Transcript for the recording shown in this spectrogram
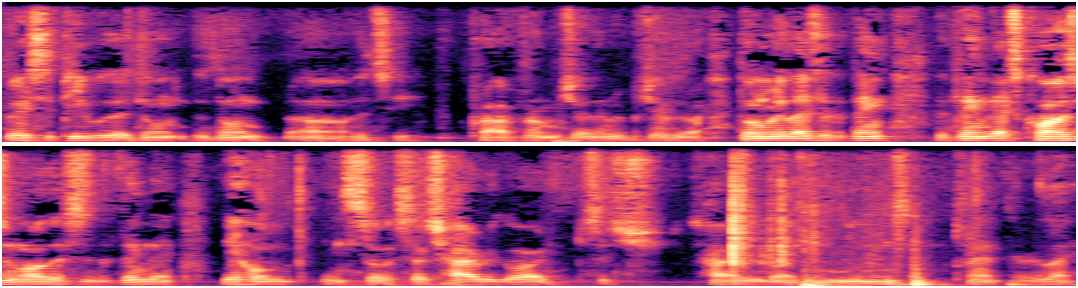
race of people that don't, that don't uh, let's see, profit from each other, each other. Don't realize that the thing, the thing that's causing all this is the thing that they hold in so such high regard, such high regard in humans and planetary life.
